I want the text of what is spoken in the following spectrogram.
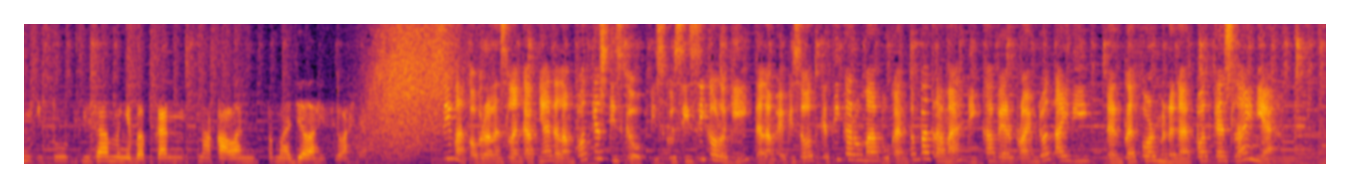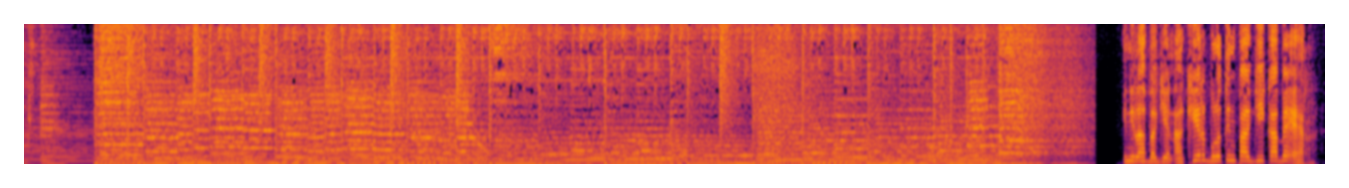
itu bisa menyebabkan nakalan remaja lah istilahnya. Simak obrolan selengkapnya dalam podcast Disco, diskusi psikologi dalam episode Ketika Rumah Bukan Tempat Ramah di kbrprime.id dan platform mendengar podcast lainnya. Inilah bagian akhir buletin pagi KBR.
